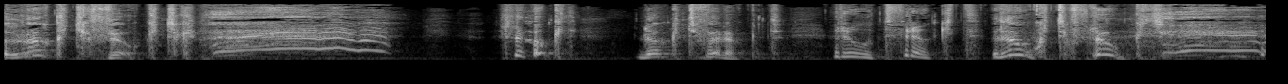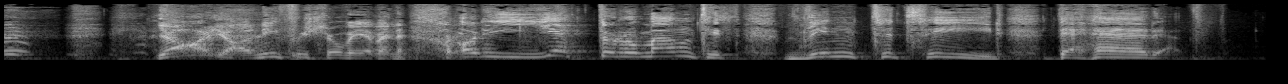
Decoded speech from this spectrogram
Ruktfrukt. Rukt, ruktfrukt. Rotfrukt. Rotfrukt! Ja, ja, ni förstår vad jag menar. Och det är jätteromantiskt. Vintertid, det här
